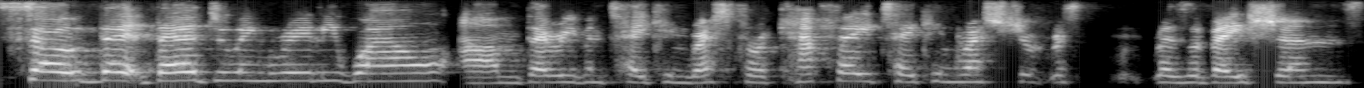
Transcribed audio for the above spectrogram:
so they're, they're doing really well. Um, they're even taking rest for a cafe, taking restaurant res- reservations.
